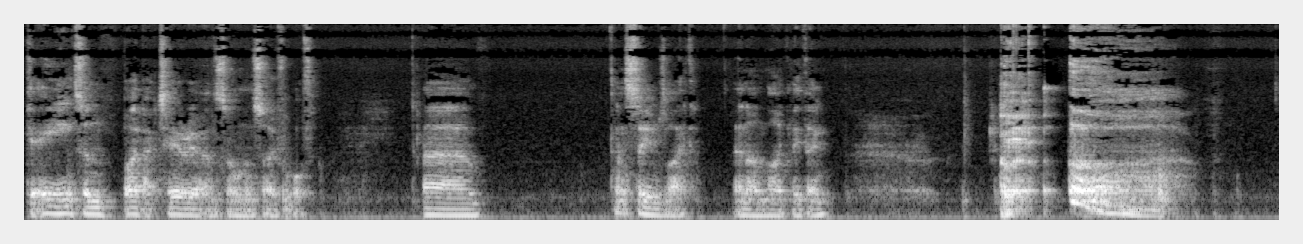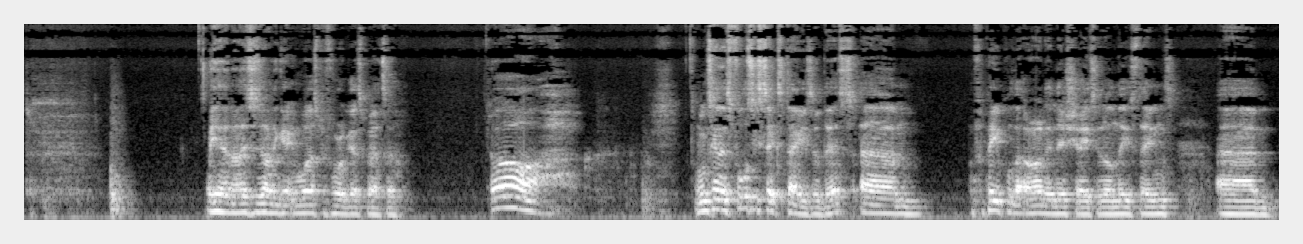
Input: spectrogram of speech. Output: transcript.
getting eaten by bacteria and so on and so forth. Um, that seems like an unlikely thing. Yeah, no, this is only getting worse before it gets better. Oh. I'm saying there's 46 days of this. Um, for people that are uninitiated on these things, um,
